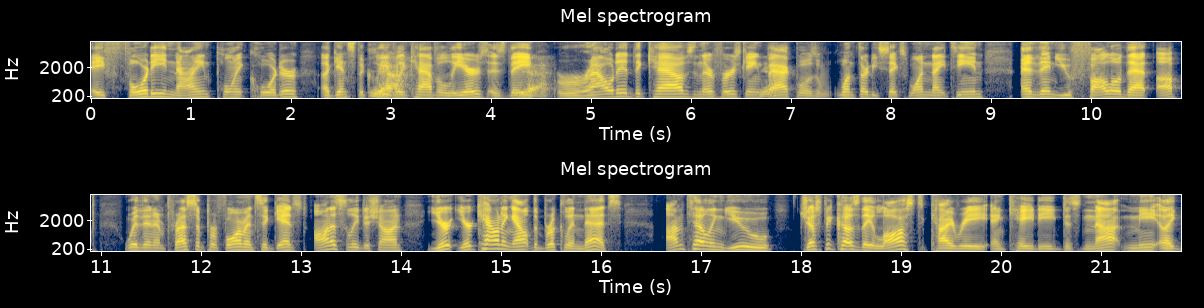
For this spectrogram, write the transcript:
a 49 point quarter against the Cleveland Yeah. Cavaliers as they Yeah. routed the Cavs in their first game Yeah. back, what was 136, 119. And then you follow that up with an impressive performance against, honestly, Deshaun, you're you're counting out the Brooklyn Nets. I'm telling you, just because they lost Kyrie and KD does not mean like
